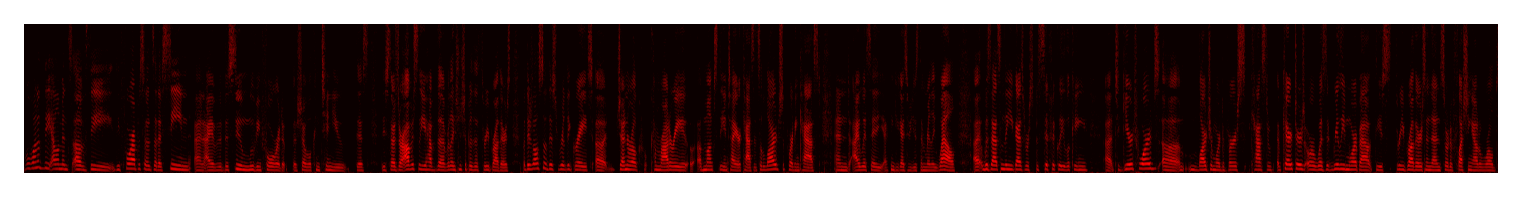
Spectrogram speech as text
Well, one of the elements of the the four episodes that I've seen, and I would assume moving forward, the show will continue this. These threads are obviously you have the relationship of the three brothers, but there's also this really great uh, general camaraderie amongst the entire cast. It's a large supporting cast, and I would say I think you guys have used them really well. Uh, was that something you guys were specifically looking uh, to gear towards uh, a larger, more diverse cast of, of characters, or was it really more about these three brothers and then sort of fleshing out a world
